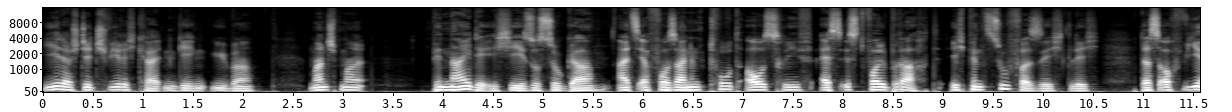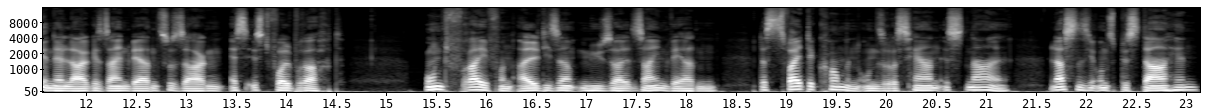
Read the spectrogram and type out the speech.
Jeder steht Schwierigkeiten gegenüber. Manchmal beneide ich Jesus sogar, als er vor seinem Tod ausrief, es ist vollbracht, ich bin zuversichtlich, dass auch wir in der Lage sein werden zu sagen, es ist vollbracht, und frei von all dieser Mühsal sein werden. Das zweite Kommen unseres Herrn ist nahe. Lassen Sie uns bis dahin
